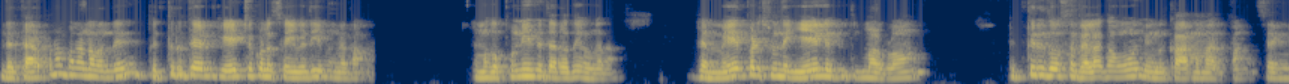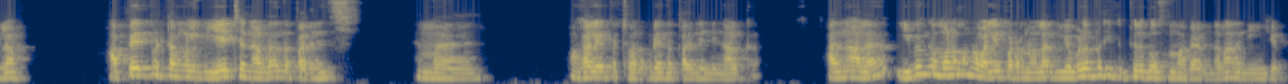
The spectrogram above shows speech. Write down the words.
இந்த தர்ப்பண பலனை வந்து பித்திருத்தேளுக்கு ஏற்றுக்கொள்ள செய்வது இவங்க தான் நமக்கு புண்ணியத்தை தருவதும் இவங்க தான் இந்த மேற்படி சொன்ன ஏழு பித்திருமார்களும் பித்திருதோஷம் விலகவும் இவங்க காரணமா இருப்பாங்க. சரிங்களா? அப்பேற்பட்டவங்களுக்கு ஏற்ற நாள் தான் அந்த பதினஞ்சு. நம்ம மகாலய பற்றி வரக்கூடிய அந்த பதினஞ்சு நாட்கள். அதனால இவங்க மூலமா நம்ம வழிபடுறதுனால எவ்வளவு பெரிய பித்திருதோஷமாக இருந்தாலும் அதை நீங்க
